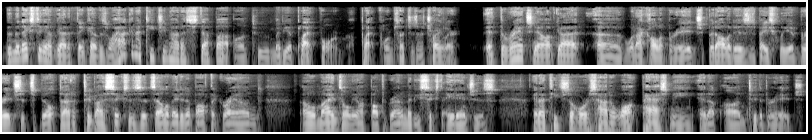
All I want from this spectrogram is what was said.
Then the next thing I've got to think of is well, how can I teach him how to step up onto maybe a platform, a platform such as a trailer? At the ranch now, I've got uh, what I call a bridge, but all it is is basically a bridge that's built out of two by sixes. It's elevated up off the ground. Oh, mine's only up off the ground, maybe six to eight inches and I teach the horse how to walk past me and up onto the bridge.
